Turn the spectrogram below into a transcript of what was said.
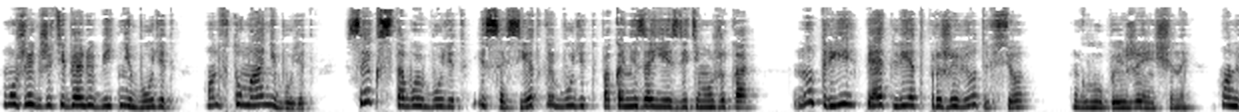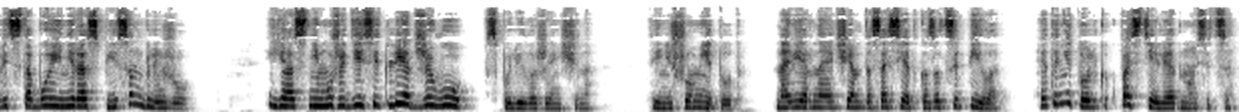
Мужик же тебя любить не будет. Он в тумане будет. Секс с тобой будет и с соседкой будет, пока не заездите мужика. Ну, три-пять лет проживет и все. Глупые женщины. Он ведь с тобой и не расписан, гляжу. Я с ним уже десять лет живу, — вспылила женщина. Ты не шуми тут. Наверное, чем-то соседка зацепила. Это не только к постели относится.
